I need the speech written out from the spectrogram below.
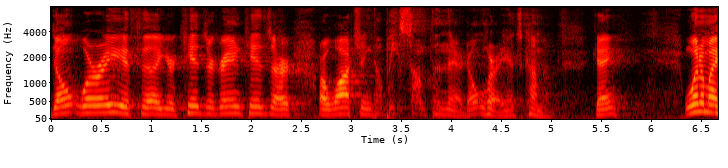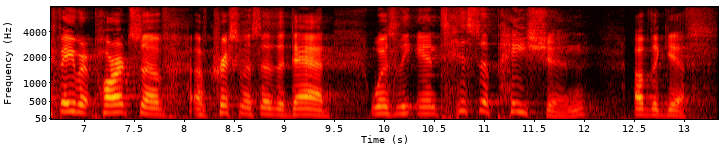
don't worry if uh, your kids or grandkids are, are watching, there'll be something there. Don't worry, it's coming. Okay? One of my favorite parts of, of Christmas as a dad was the anticipation of the gifts.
